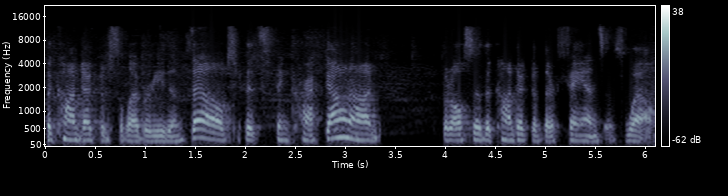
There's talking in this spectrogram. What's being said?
the conduct of celebrities themselves that's been cracked down on but also the conduct of their fans as well.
